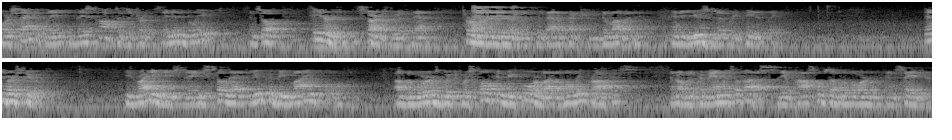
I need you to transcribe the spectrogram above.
Or secondly, they scoffed at the truth. They didn't believe it. And so Peter starts with that term of endearment, with that affection, beloved, and he uses it repeatedly. In verse 2, he's writing these things so that you could be mindful of the words which were spoken before by the holy prophets and of the commandments of us, the apostles of the Lord and Savior.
